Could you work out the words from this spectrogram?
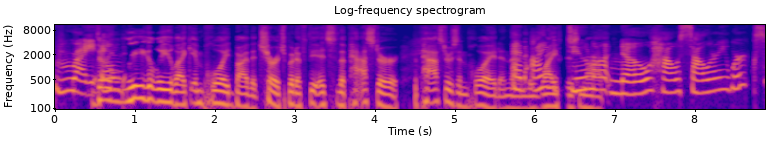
Right. They're and- legally like employed by the church, but if the, it's the pastor, the pastor's employed, and then and the I wife is not. I do not. not know how salary works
